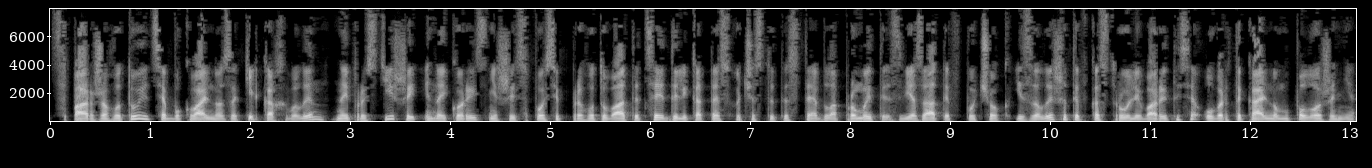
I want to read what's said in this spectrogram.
спаржа готується буквально за кілька хвилин. Найпростіший і найкорисніший спосіб приготувати цей делікатес очистити стебла, промити, зв'язати в пучок і залишити в каструлі варитися у вертикальному положенні.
